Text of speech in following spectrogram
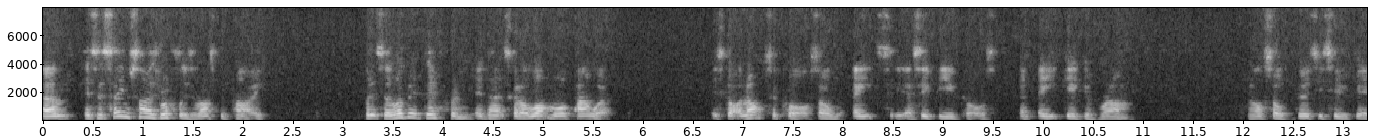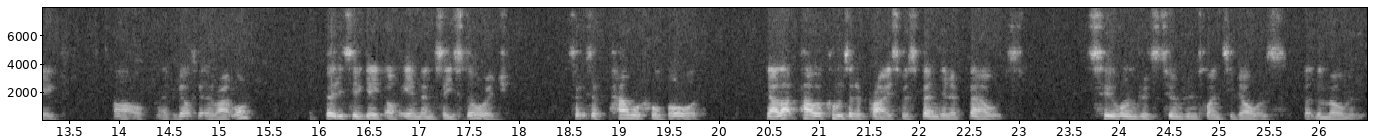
Um, it's the same size roughly as a Raspberry Pi, but it's a little bit different in that it's got a lot more power. It's got an octa-core, so eight CPU cores and eight gig of RAM, and also 32 gig. Oh, there we go. Let's get the right one. 32 gig of eMMC storage. So it's a powerful board. Now that power comes at a price. We're spending about 200 to 220 dollars at the moment.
